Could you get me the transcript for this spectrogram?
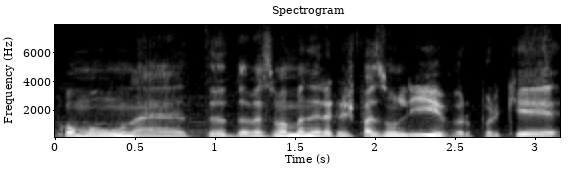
comum, né? Da mesma maneira que a gente faz um livro, porque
